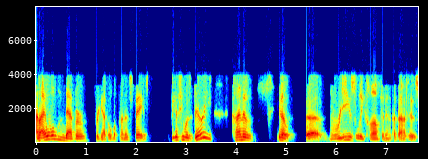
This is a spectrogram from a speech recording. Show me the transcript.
And I will never forget the look on his face because he was very kind of, you know, uh, breezily confident about his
